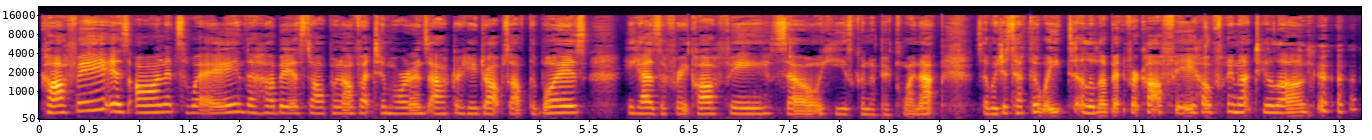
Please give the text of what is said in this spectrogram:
Coffee is on its way. The hubby is stopping off at Tim Hortons after he drops off the boys. He has a free coffee, so he's gonna pick one up. So we just have to wait a little bit for coffee. Hopefully not too long.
